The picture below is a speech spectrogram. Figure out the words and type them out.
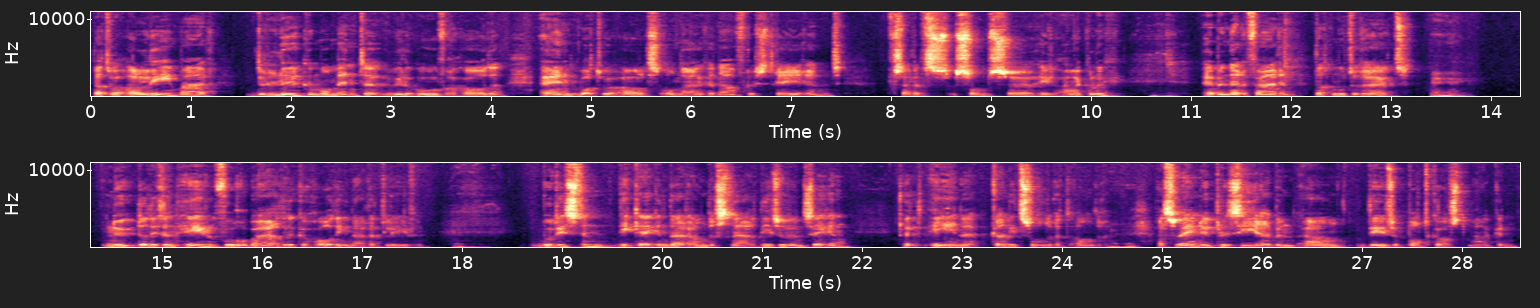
Dat we alleen maar de leuke momenten willen overhouden en wat we als onaangenaam, frustrerend, of zelfs soms eh, heel akelig hebben ervaren, dat moet eruit. Mhm. Nu, dat is een heel voorwaardelijke houding naar het leven. Boeddhisten die kijken daar anders naar. Die zullen zeggen, het ene kan niet zonder het andere. Als wij nu plezier hebben aan deze podcast maken,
